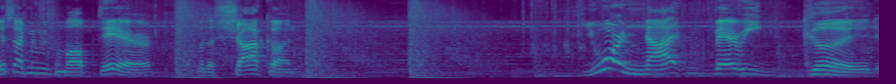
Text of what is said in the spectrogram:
You're sniping me from up there with a shotgun. You are not very good.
